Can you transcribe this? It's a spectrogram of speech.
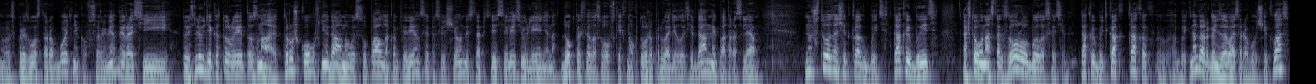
воспроизводства работников в современной России. То есть люди, которые это знают. Трушков недавно выступал на конференции, посвященной 150-летию Ленина. Доктор философских наук тоже приводил эти данные по отраслям. Ну что значит как быть? Так и быть. А что у нас так здорово было с этим? Так и быть. Как, как быть? Надо организовать рабочий класс.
